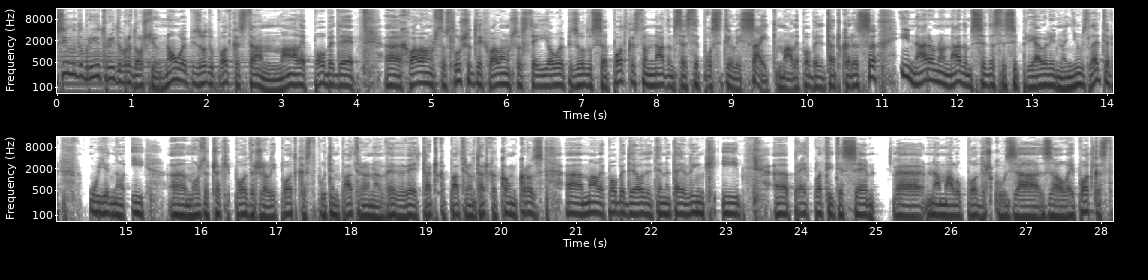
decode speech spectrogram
svima, dobro jutro i dobrodošli u novu epizodu podcasta Male pobede. Hvala vam što slušate, hvala vam što ste i ovu epizodu sa podcastom. Nadam se da ste posetili sajt malepobede.rs i naravno nadam se da ste se prijavili na newsletter ujedno i uh, možda čak i podržali podcast putem Patreona www.patreon.com kroz uh, male pobede odete na taj link i pretplatite se E, na malu podršku za, za ovaj podcast.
